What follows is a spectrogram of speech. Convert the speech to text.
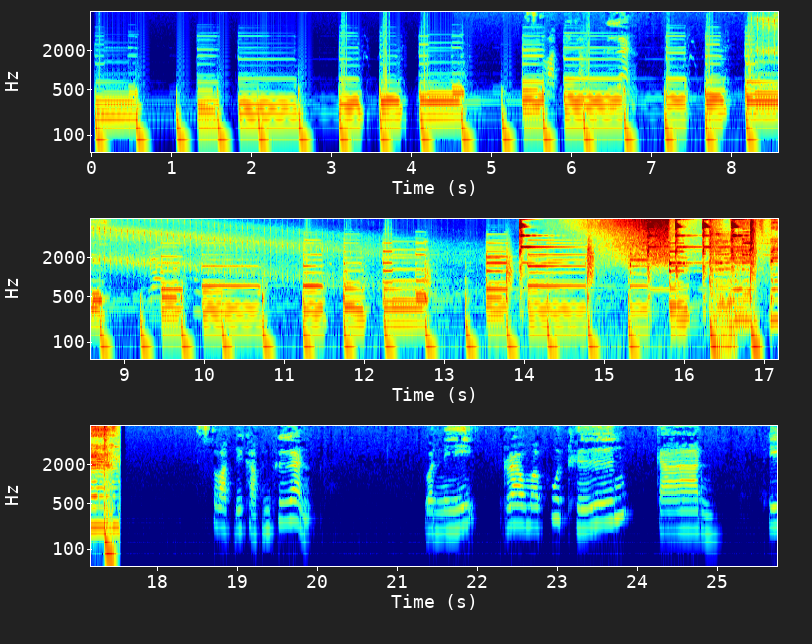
สวัสดีค่ะเพื่อนเรามาพูดสวัสดีค่ะเพื่อนๆ วันนี้เรามาพูดถึงการที่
